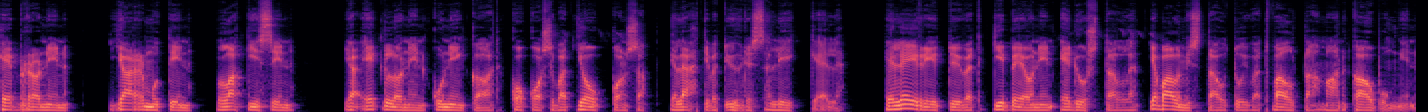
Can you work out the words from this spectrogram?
Hebronin, Jarmutin, Lakisin ja Eglonin kuninkaat kokosivat joukkonsa ja lähtivät yhdessä liikkeelle. He leiriytyivät Gibeonin edustalle ja valmistautuivat valtaamaan kaupungin.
